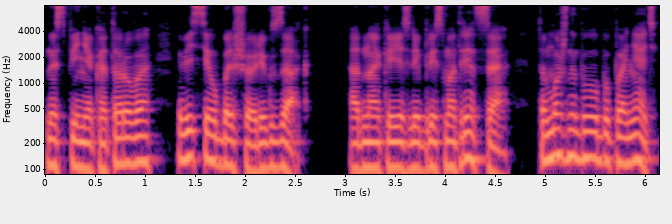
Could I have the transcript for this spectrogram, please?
на спине которого висел большой рюкзак. Однако, если присмотреться, то можно было бы понять,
